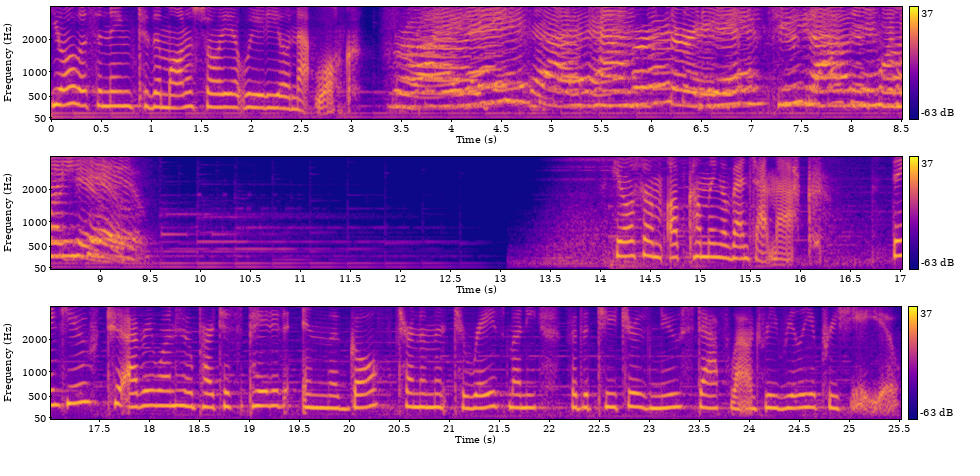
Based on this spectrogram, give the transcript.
You're listening to the Montessori Radio Network. Friday, September 30th, 2022. Here are some upcoming events at MAC. Thank you to everyone who participated in the golf tournament to raise money for the teacher's new staff lounge. We really appreciate you.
